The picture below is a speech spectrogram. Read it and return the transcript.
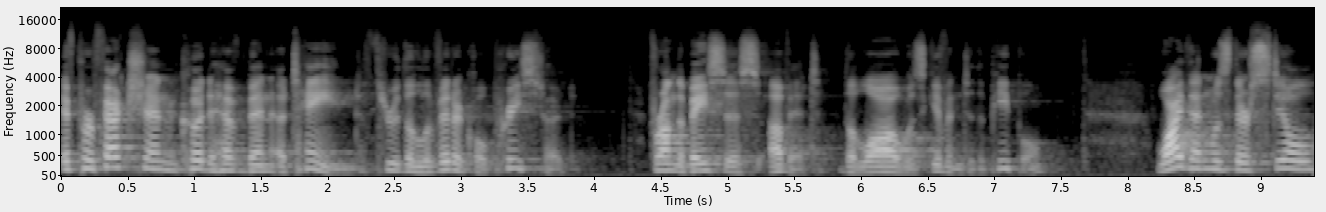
If perfection could have been attained through the Levitical priesthood, for on the basis of it the law was given to the people, why then was there still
